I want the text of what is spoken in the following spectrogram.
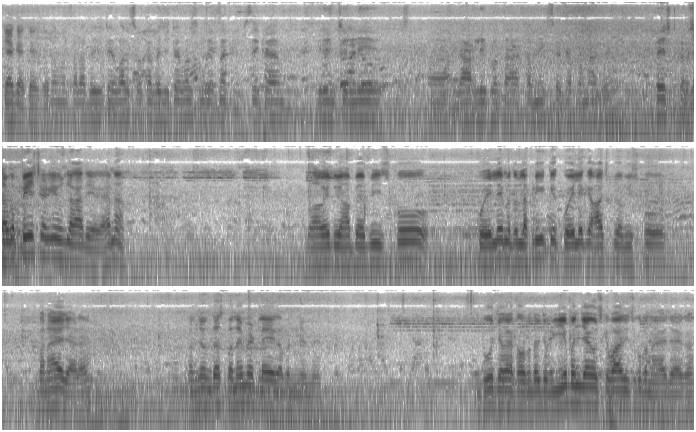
क्या क्या क्या क्या पूरा मसाला वेजिटेबल्स होता है। वेजिटेबल्स में जितना कैप्सिकम ग्रीन चिल्ली गार्लिक होता है सब मिक्स करके बना के पेस्ट करके सबको पेस्ट करके उस लगा दिया गया है ना? तो आ गई तो यहाँ पे अभी इसको कोयले मतलब लकड़ी के कोयले के आँच पे अभी इसको बनाया जा रहा है। कम से कम दस पंद्रह मिनट लगेगा बनने में। दो जगह रखा हुआ मतलब जब ये बन जाएगा उसके बाद इसको बनाया जाएगा।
